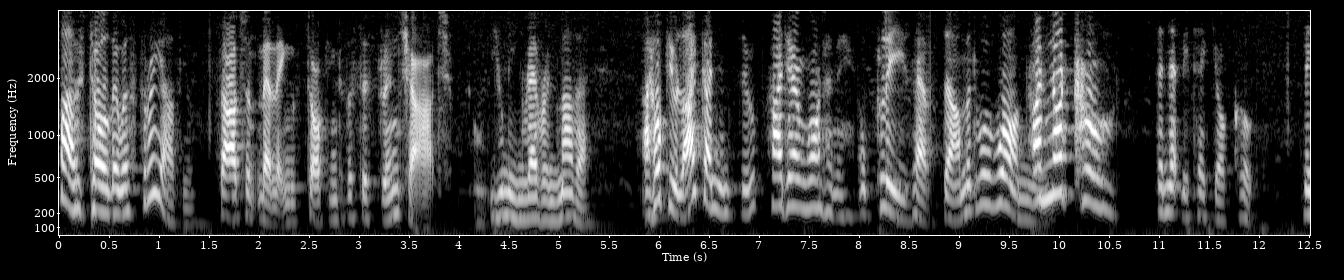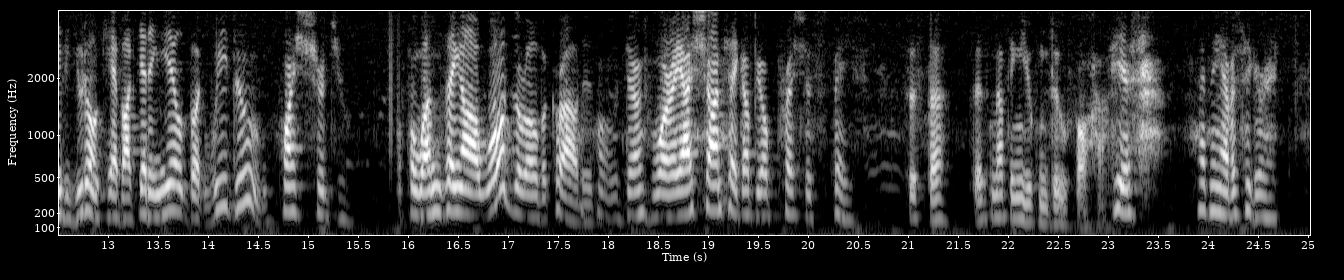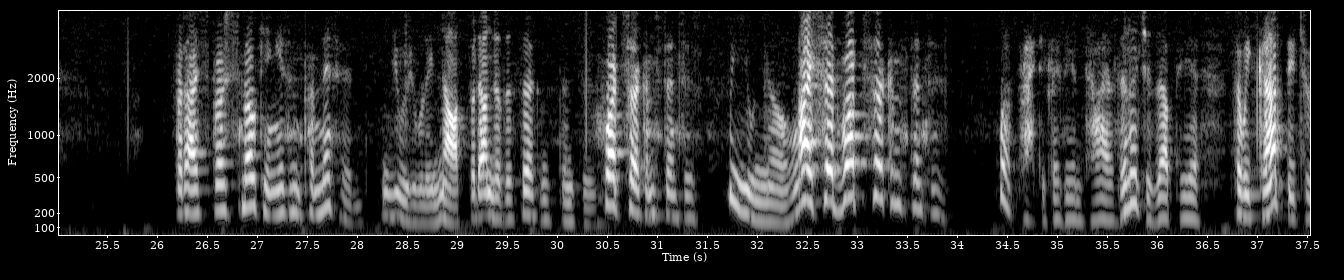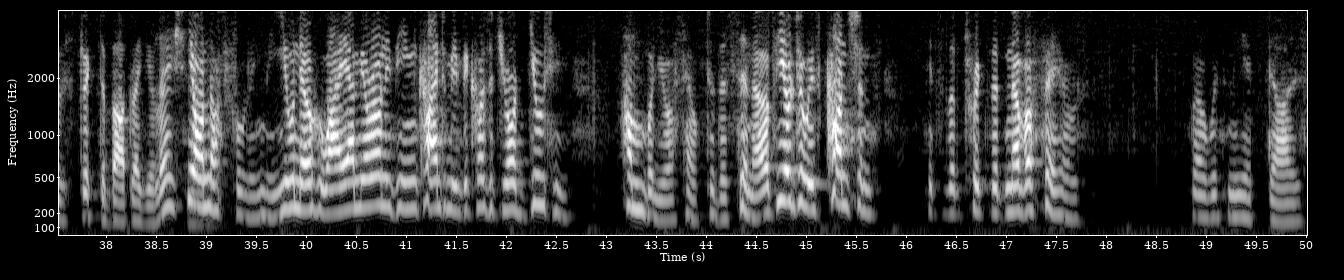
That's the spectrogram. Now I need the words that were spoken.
I was told there were three of you. Sergeant Mellings talking to the sister in charge. You mean Reverend Mother. I hope you like onion soup. I don't want any. Oh, please have some. It will warm you. I'm not cold. Then let me take your coat. Maybe you don't care about getting ill, but we do. Why should you? For one thing, our wards are overcrowded. Oh, don't worry. I shan't take up your precious space. Sister, there's nothing you can do for her. Yes. Let me have a cigarette. But I suppose smoking isn't permitted. Usually not, but under the circumstances. What circumstances? You know. I said what circumstances? Well, practically the entire village is up here, so we can't be too strict about regulations. You're not fooling me. You know who I am. You're only being kind to me because it's your duty. Humble yourself to the sinner. Appeal to his conscience. It's the trick that never fails. Well, with me it does.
